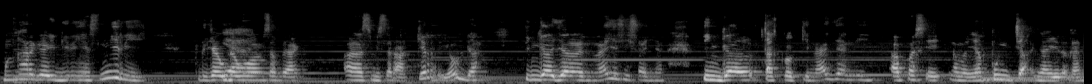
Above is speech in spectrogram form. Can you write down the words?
menghargai dirinya sendiri ketika udah Ya. mau sampai uh, semester akhir ya udah tinggal jalanin aja sisanya tinggal taklukin aja nih apa sih namanya puncaknya gitu kan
